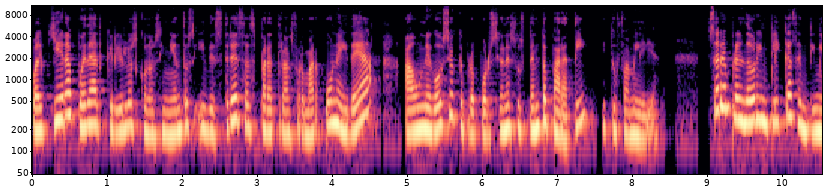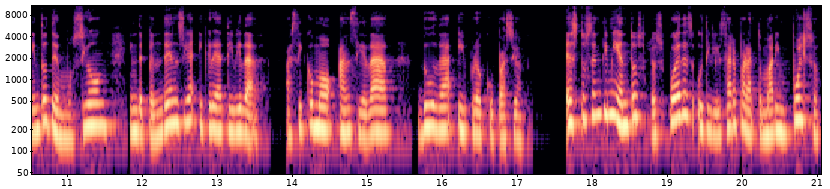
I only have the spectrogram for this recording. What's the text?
Cualquiera puede adquirir los conocimientos y destrezas para transformar una idea a un negocio que proporcione sustento para ti y tu familia. Ser emprendedor implica sentimientos de emoción, independencia y creatividad, así como ansiedad, duda y preocupación. Estos sentimientos los puedes utilizar para tomar impulso,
